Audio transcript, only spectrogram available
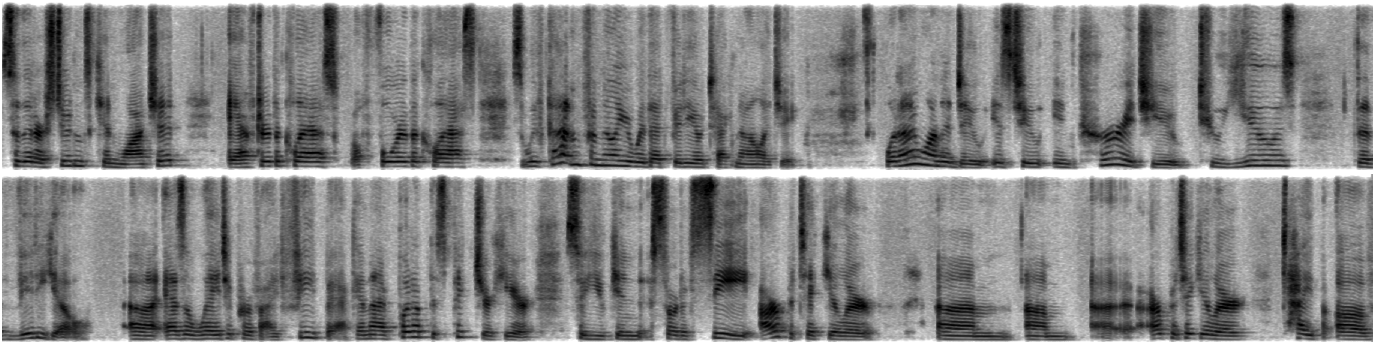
so that our students can watch it after the class, before the class. So we've gotten familiar with that video technology. What I want to do is to encourage you to use the video uh, as a way to provide feedback. And I've put up this picture here so you can sort of see our particular um, um, uh, our particular type of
